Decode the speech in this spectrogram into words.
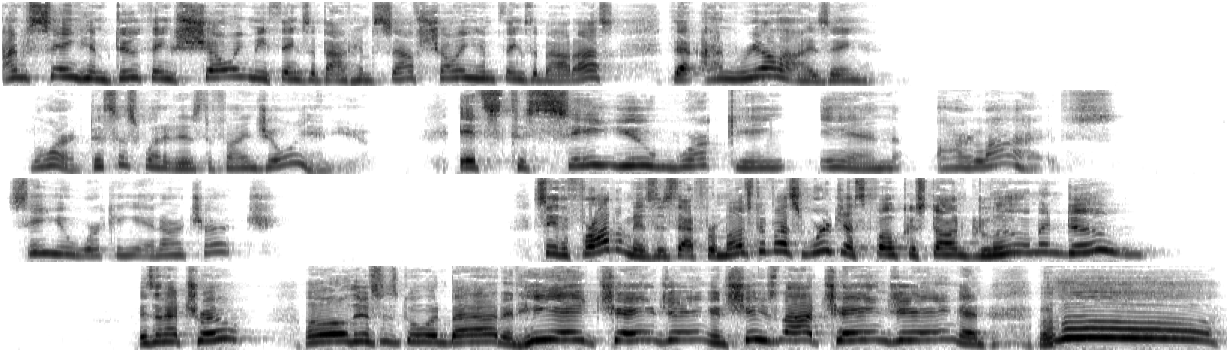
I'm seeing him do things, showing me things about himself, showing him things about us that I'm realizing, Lord, this is what it is to find joy in you. It's to see you working in our lives see you working in our church. See, the problem is, is that for most of us, we're just focused on gloom and doom. Isn't that true? Oh, this is going bad and he ain't changing and she's not changing and oh.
